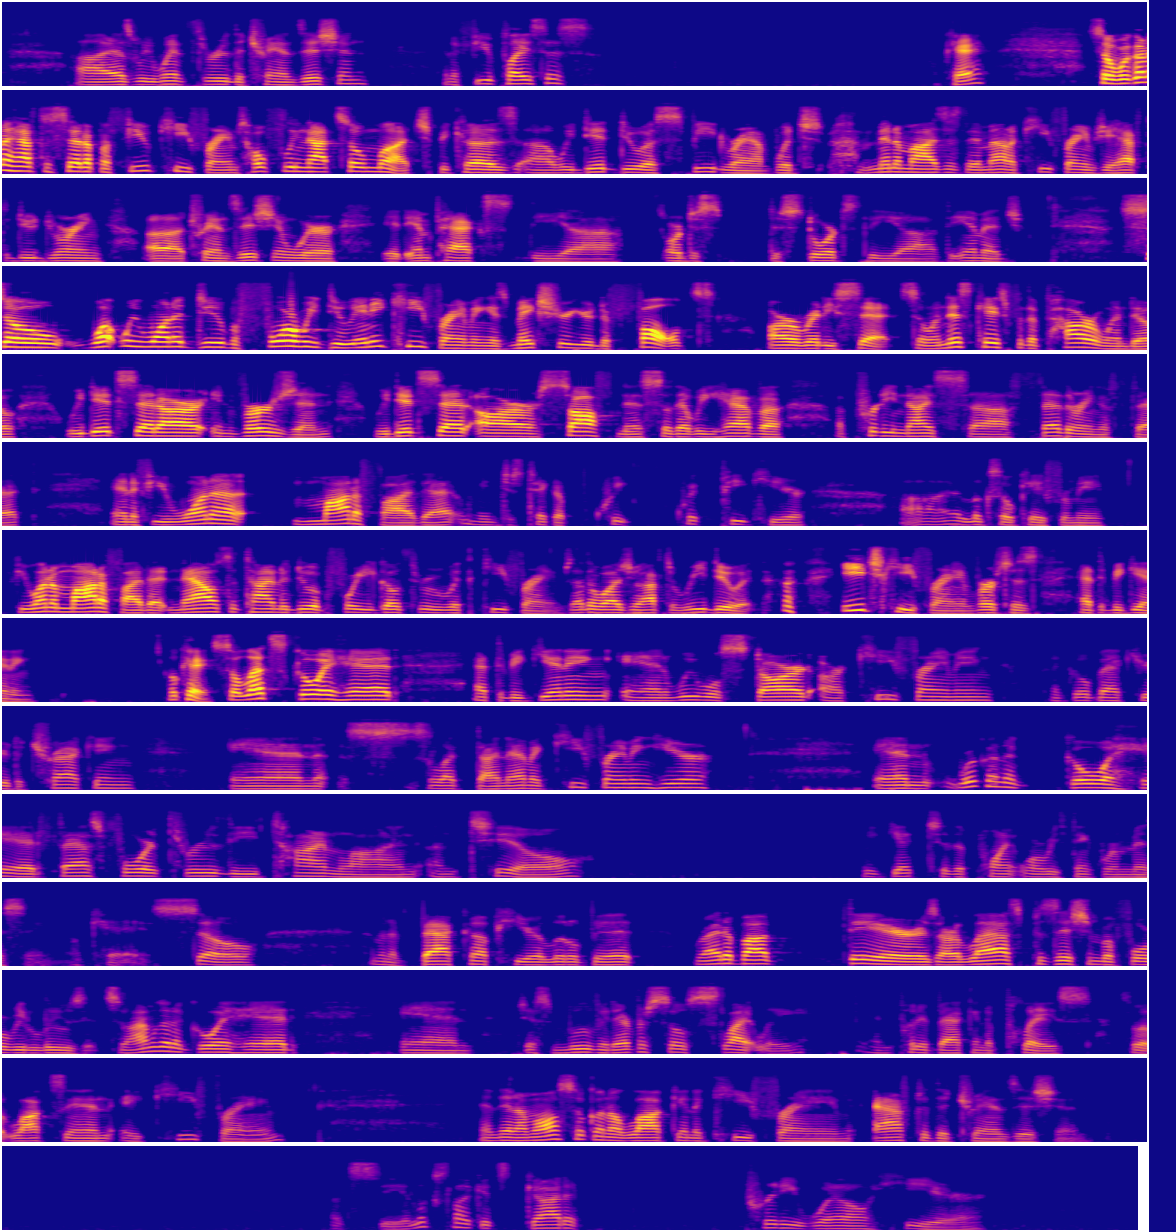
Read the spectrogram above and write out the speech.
uh, as we went through the transition in a few places. Okay, so we're going to have to set up a few keyframes, hopefully not so much because uh, we did do a speed ramp which minimizes the amount of keyframes you have to do during uh, transition where it impacts the uh, or dis distorts the, uh, the image. So what we want to do before we do any keyframing is make sure your defaults are already set. So in this case for the power window, we did set our inversion, we did set our softness so that we have a, a pretty nice uh, feathering effect. And if you want to modify that, let me just take a quick quick peek here. Uh, it looks okay for me. If you want to modify that, now's the time to do it before you go through with keyframes. Otherwise, you'll have to redo it, each keyframe versus at the beginning. Okay, so let's go ahead at the beginning and we will start our keyframing. To go back here to tracking and select dynamic keyframing here. And we're going to go ahead, fast forward through the timeline until we get to the point where we think we're missing. Okay, so I'm going to back up here a little bit. Right about there is our last position before we lose it. So I'm going to go ahead and just move it ever so slightly and put it back into place so it locks in a keyframe. And then I'm also going to lock in a keyframe after the transition. Let's see, it looks like it's got it pretty well here.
